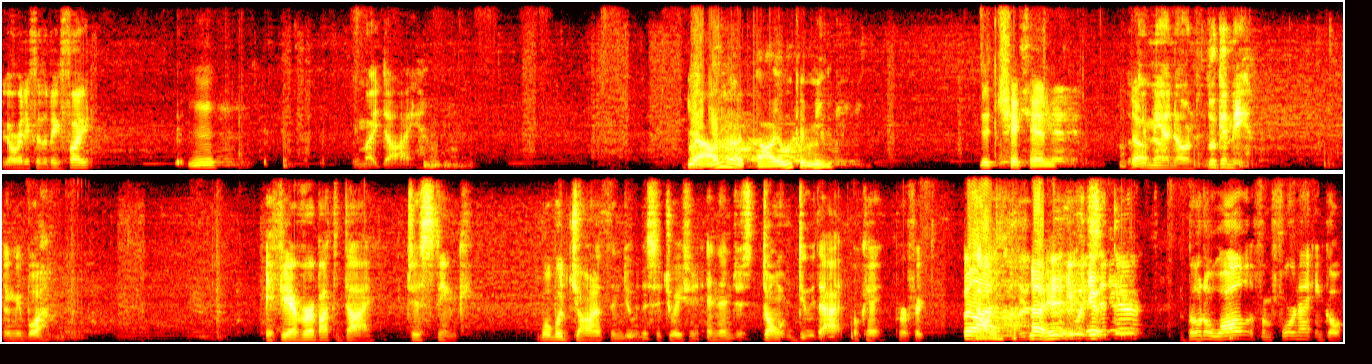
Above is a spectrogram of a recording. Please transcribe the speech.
You all ready for the big fight? Hmm. You might die. Yeah, I'm not die. Look at me. The chicken. Look at me, unknown. Look at me. Look at me, boy. If you're ever about to die, just think, what would Jonathan do in this situation? And then just don't do that. Okay, perfect. Well, uh, no, he, he would he- sit there, build a wall from Fortnite, and go,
